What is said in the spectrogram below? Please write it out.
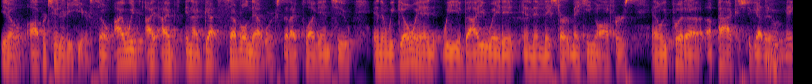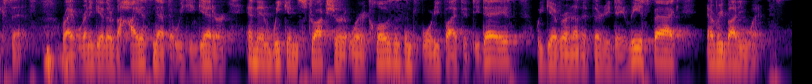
you know, opportunity here. So I would, I, I've, and I've got several networks that I plug into and then we go in, we evaluate it and then they start making offers and we put a, a package together that would make sense, right? We're going to get her the highest net that we can get her. And then we can structure it where it closes in 45, 50 days. We give her another 30 day lease back. Everybody wins.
